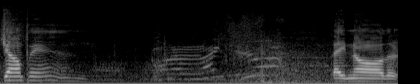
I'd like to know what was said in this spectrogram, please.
jumping. Like no other.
